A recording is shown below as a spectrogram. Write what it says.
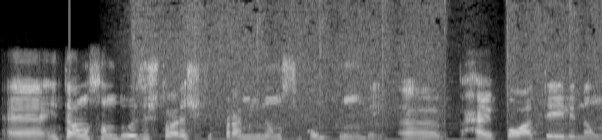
É, então são duas histórias que para mim não se confundem. Ah, Harry Potter ele não,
